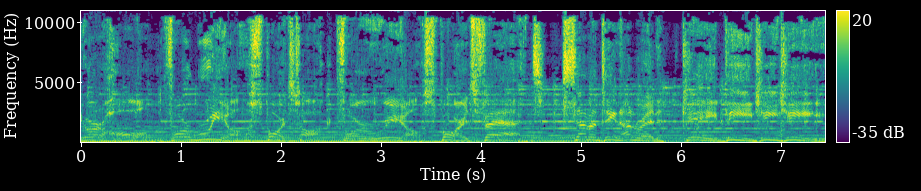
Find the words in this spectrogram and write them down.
Your home for real sports talk for real sports fans. 1700 KBGG.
